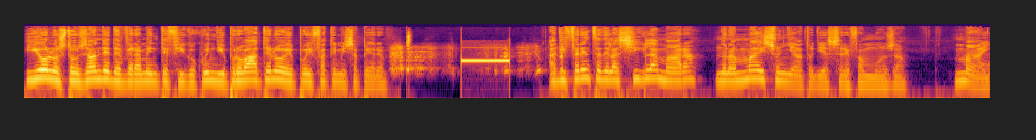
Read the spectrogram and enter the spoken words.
Io lo sto usando ed è veramente figo, quindi provatelo e poi fatemi sapere. A differenza della sigla, Mara non ha mai sognato di essere famosa. Mai.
